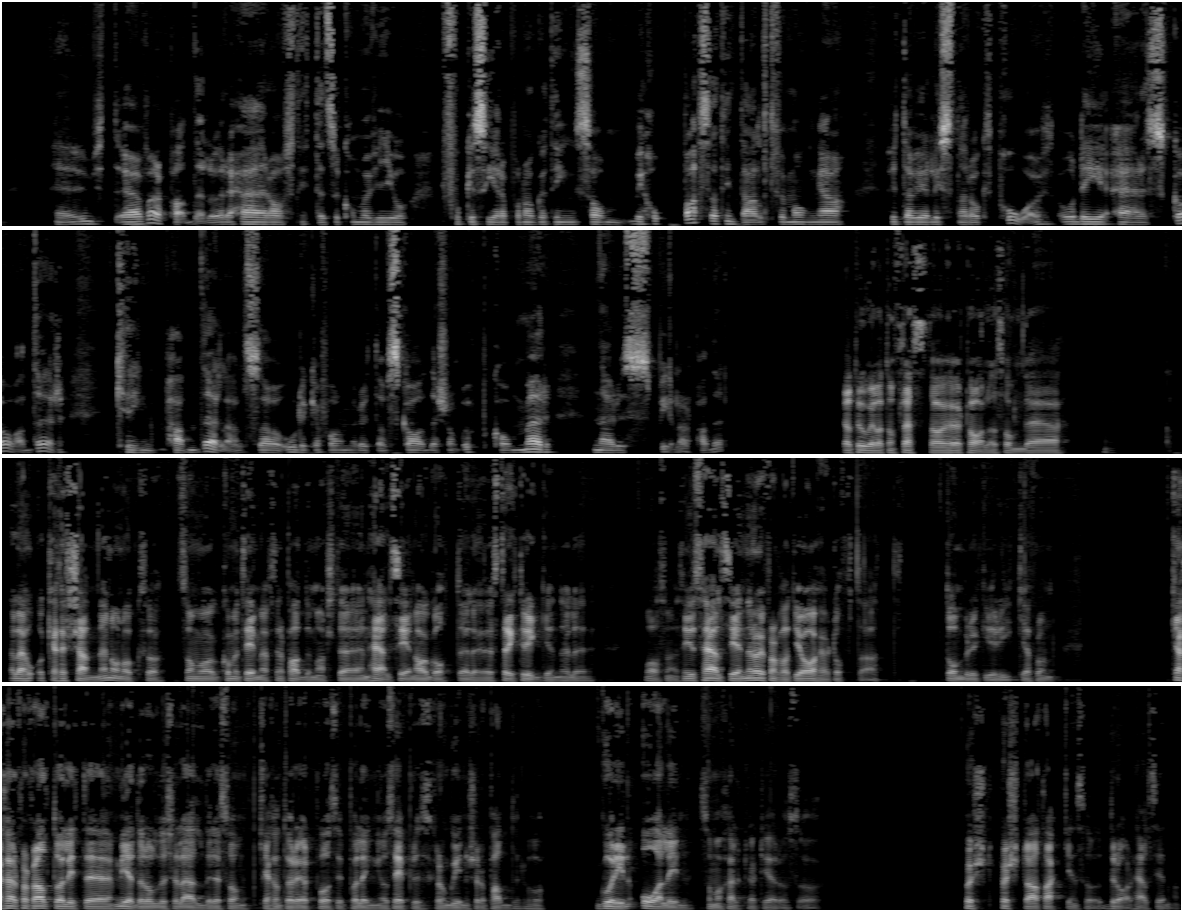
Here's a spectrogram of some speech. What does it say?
eh, utövar paddel och i det här avsnittet så kommer vi att fokusera på någonting som vi hoppas att inte allt för många utav er lyssnare åkt på och det är skador kring paddel, alltså olika former utav skador som uppkommer när du spelar paddel. jag tror väl att de flesta har hört talas om det eller och kanske känner någon också som har kommit hem efter en paddelmatch där en hälsena har gått eller sträckt ryggen eller vad som helst. Just hälsenor har ju framförallt jag hört ofta att de brukar ju ryka från kanske framförallt då lite medelålders eller äldre som kanske inte har rört på sig på länge och så helt plötsligt ska de gå in och köra paddel och går in all in som man självklart gör och så först, första attacken så drar hälsenan.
